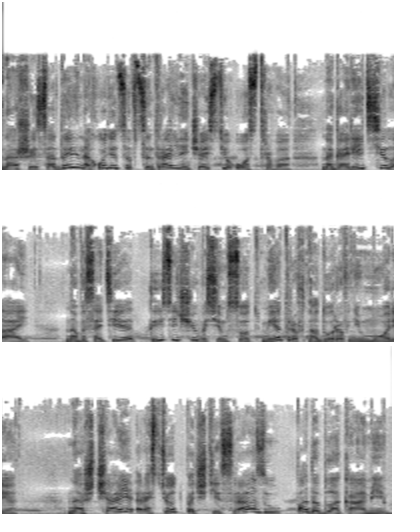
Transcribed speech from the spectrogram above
Наши сады находятся в центральной части острова, на горе Тилай, на высоте 1800 метров над уровнем моря. Наш чай растет почти сразу под облаками.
